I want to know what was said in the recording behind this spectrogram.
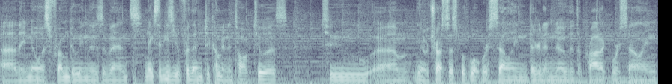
Uh, they know us from doing those events. It makes it easier for them to come in and talk to us, to um, you know trust us with what we're selling. They're going to know that the product we're selling.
